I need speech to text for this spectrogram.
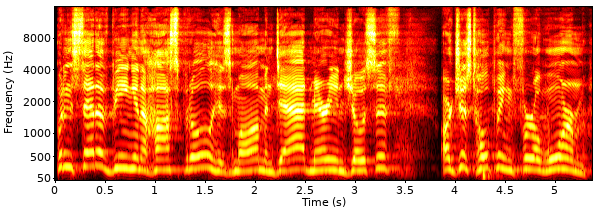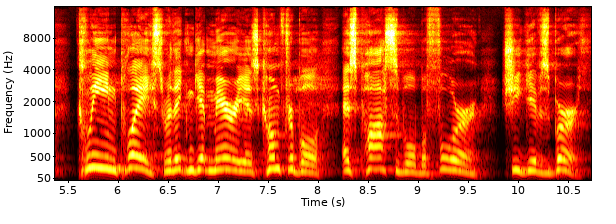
But instead of being in a hospital, his mom and dad, Mary and Joseph, are just hoping for a warm, clean place where they can get Mary as comfortable as possible before she gives birth.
